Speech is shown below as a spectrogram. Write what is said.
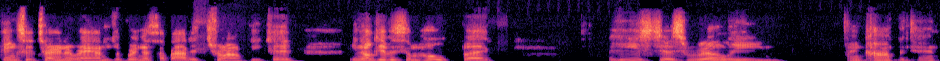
things would turn around. He could bring us up out of Trump. He could you know, give us some hope. But he's just really incompetent,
